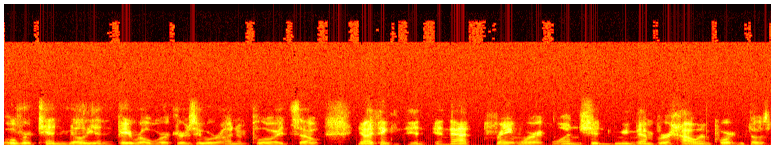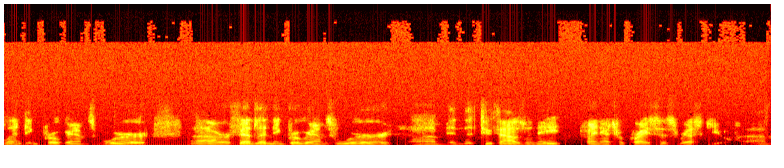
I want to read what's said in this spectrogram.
over 10 million payroll workers who are unemployed. So, you know, I think in, in that framework, one should remember how important those lending programs were, uh, or Fed lending programs were um, in the 2008 financial crisis rescue. Um,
